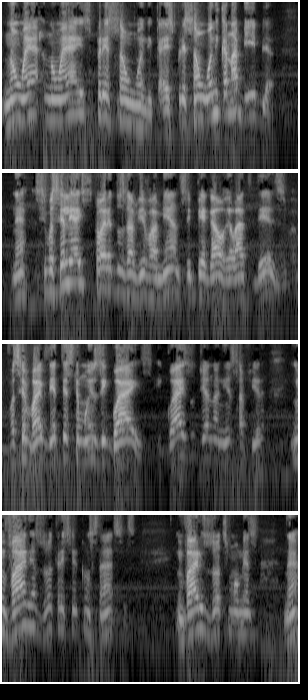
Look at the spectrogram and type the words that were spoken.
Não é, não é expressão única, é expressão única na Bíblia. Né? Se você ler a história dos avivamentos e pegar o relato deles, você vai ver testemunhos iguais, iguais do de Ananias e Safira, em várias outras circunstâncias, em vários outros momentos. Né?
